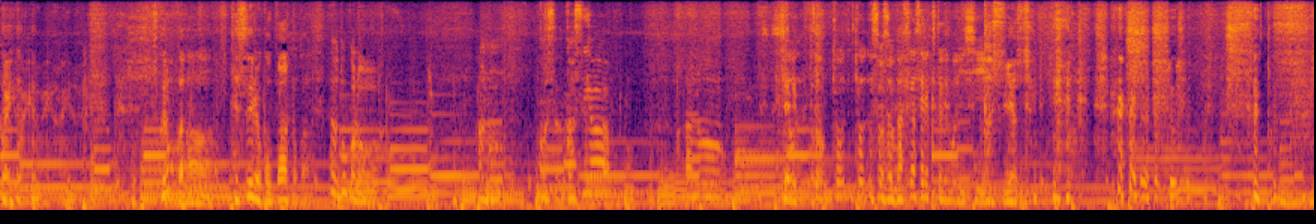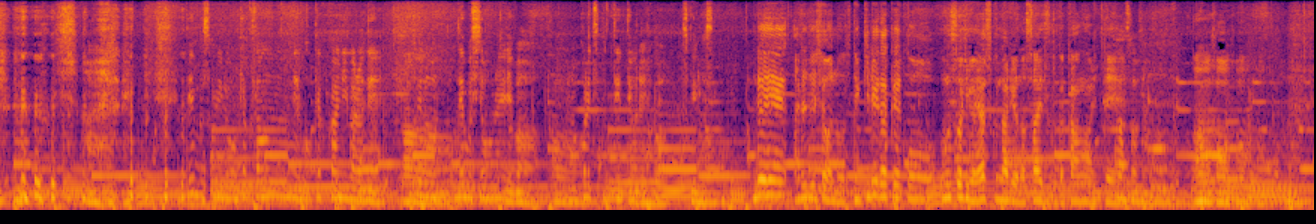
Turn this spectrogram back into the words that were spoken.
はいはいはいはいはい。作ろうかな。手数料5%とか。いやだからあのガスガス屋あのセレクト。そうそうそうそうガス屋セレクトでもいいし。ガスやつはい。全部そういうのお客さんね顧客管理からねあー。そういうの全部してもらえればあのこれ作ってって言われれば作りますよ。であれでしょあのできるだけこう運送費が安くなるようなサイズとか考えて。あそうそうそう。あはは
